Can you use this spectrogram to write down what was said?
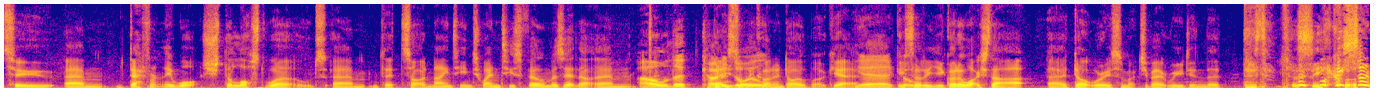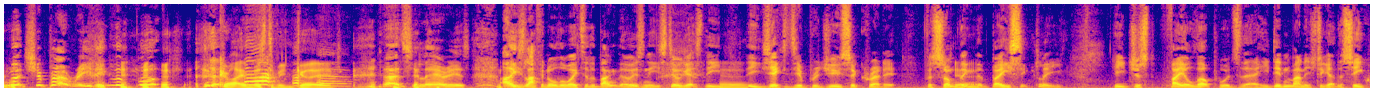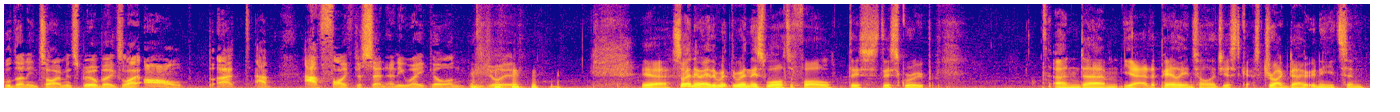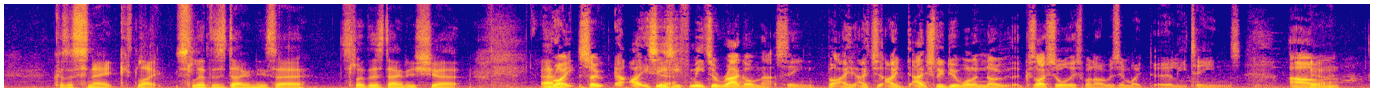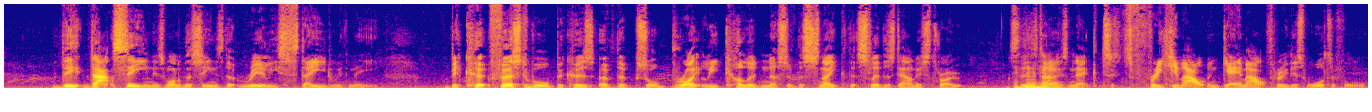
to um, definitely watch The Lost World, um, the sort of 1920s film, is it? That um, Oh, the Conan Doyle. the Conan Doyle book. Yeah, Yeah, He sort of you got to watch that. Uh, don't worry so much about reading the the, the sequel. Worry so much about reading the book. Crichton must have been gutted. That's hilarious. Oh, he's laughing all the way to the bank, though, isn't he? He still gets the, Yeah. the executive producer credit for something Yeah. that basically he just failed upwards there. He didn't manage to get the sequel done in time, and Spielberg's like, oh, have, have 5% anyway, go on, enjoy it. Yeah. So anyway, they're, they're in this waterfall, this this group, and um, yeah, the paleontologist gets dragged out and eaten. because a snake like slithers down his uh, slithers down his shirt. Um, right, so uh, it's easy yeah. for me to rag on that scene, but I, I, I actually do want to know that because I saw this when I was in my early teens. Um, the, that scene is one of the scenes that really stayed with me. Because, first of all, because of the sort of brightly colouredness of the snake that slithers down his throat, slithers down his neck to freak him out and get him out through this waterfall.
